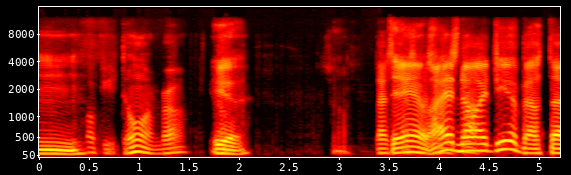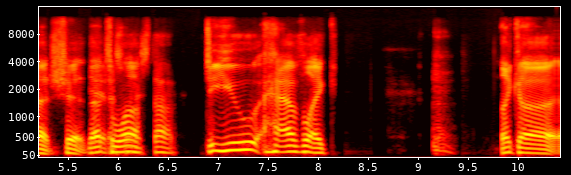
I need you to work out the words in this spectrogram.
Mm, "Fuck you doing, bro?" yeah. So that's Damn, that's, that's I had no idea about that shit. Yeah, That's, why. Do you have like, like a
